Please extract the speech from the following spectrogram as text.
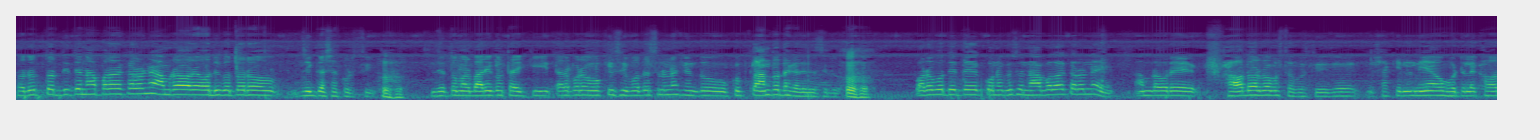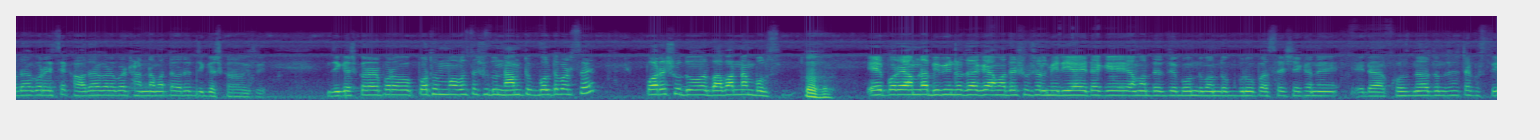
সদুত্তর দিতে না পারার কারণে আমরা অধিকতর জিজ্ঞাসা করছি। যে তোমার বাড়ি কোথায় কি? তারপরে ও কিছুই বলতেছিল না কিন্তু খুব ক্লান্ত দেখা যেতেছিল। পরবর্তীতে কোনো কিছু না বলার কারণে আমরা ওরে খাওয়া দাওয়ার ব্যবস্থা করছি। যে শাকিল নিয়ে হোটেলে খাওয়া দাওয়া করেছে খাওয়া দাওয়া করার পর ঠান্ডা মাথায় ওরে জিজ্ঞেস করা হয়েছে। জিজ্ঞেস করার পর ও প্রথম অবস্থায় শুধু নামটুক বলতে পারছে। পরে শুধু ওর বাবার নাম বলছে। এরপরে আমরা বিভিন্ন জায়গায় আমাদের সোশ্যাল মিডিয়া এটাকে আমাদের যে বন্ধু বান্ধব গ্রুপ আছে সেখানে এটা খোঁজ নেওয়ার জন্য চেষ্টা করছি।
